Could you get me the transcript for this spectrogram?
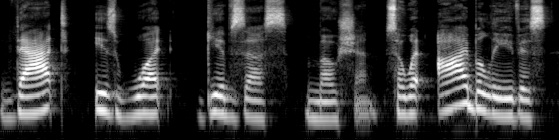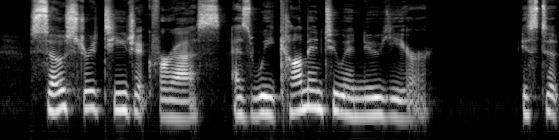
that is what gives us motion. So, what I believe is so strategic for us as we come into a new year is to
